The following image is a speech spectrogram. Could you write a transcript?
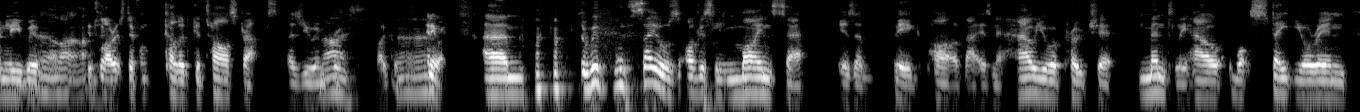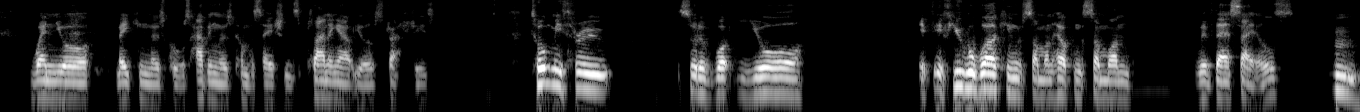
Only with yeah, like guitar, it's different coloured guitar straps as you improve. Nice. Yeah. Anyway, um, so with with sales, obviously, mindset is a big part of that, isn't it? How you approach it mentally how what state you're in when you're making those calls having those conversations planning out your strategies. Talk me through sort of what your if, if you were working with someone helping someone with their sales mm.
